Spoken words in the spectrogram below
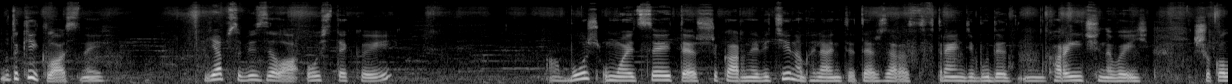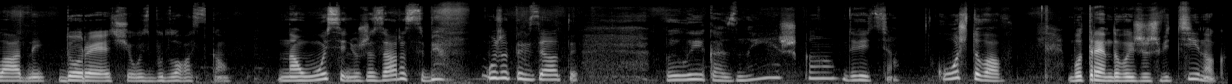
Ну такий класний. Я б собі взяла ось такий. Або ж ой, цей теж шикарний відтінок. Гляньте, теж зараз в тренді буде коричневий, шоколадний. До речі, ось, будь ласка, на осінь уже зараз собі можете взяти. Велика знижка. Дивіться, коштував, бо трендовий же ж відтінок,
